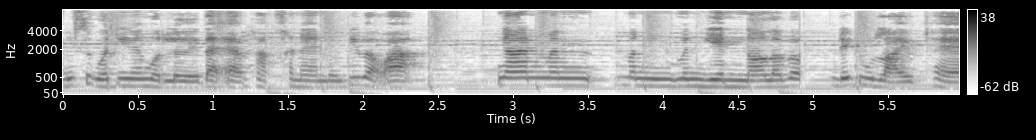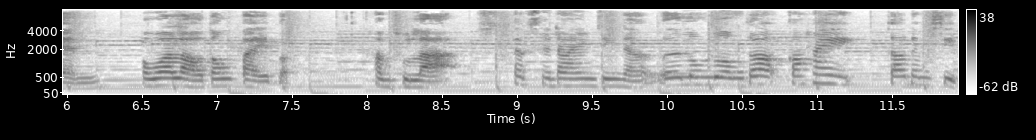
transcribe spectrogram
รู้สึกว่าดีไปหมดเลย แต่แอบหักคะแนนตรงที่แบบว่า งานมันมันมันเย็นเนาะแล้วแบบได้ดูไลฟ์แทน เพราะว่าเราต้องไปแบบทำธุระ แบบเสียดายจริงๆแต่เออรวมๆก็ก็ให้เก้าเต็มสิบ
